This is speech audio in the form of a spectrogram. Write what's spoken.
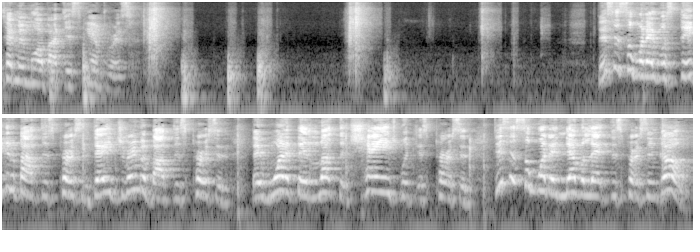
Tell me more about this empress. This is someone they was thinking about this person. They dream about this person. They wanted their luck to change with this person. This is someone that never let this person go.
